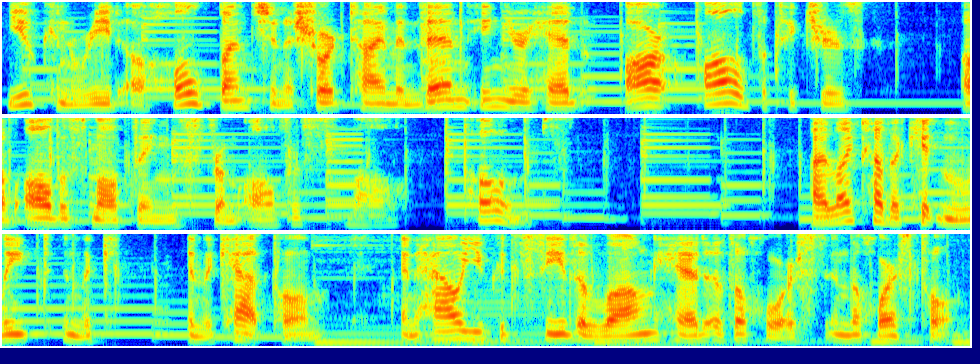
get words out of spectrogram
you can read a whole bunch in a short time, and then in your head are all the pictures of all the small things from all the small poems. I liked how the kitten leaped in the, in the cat poem, and how you could see the long head of the horse in the horse poem.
